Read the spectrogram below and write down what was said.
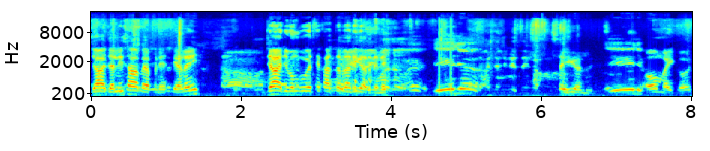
ਜਹਾਜ਼ ਅਲੀ ਸਾਹਿਬ ਹੈ ਆਪਣੇ ਇੱਥੇ ਹਨਾ ਜੀ? ਜਹਾਜ਼ ਵਾਂਗੂ ਇੱਥੇ ਖਾਤਰਦਾਰੀ ਕਰਦੇ ਨੇ। ਤੇਜ। ਸਹੀ ਗੱਲ ਹੈ। ਤੇਜ। ਓ ਮਾਈ ਗॉड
